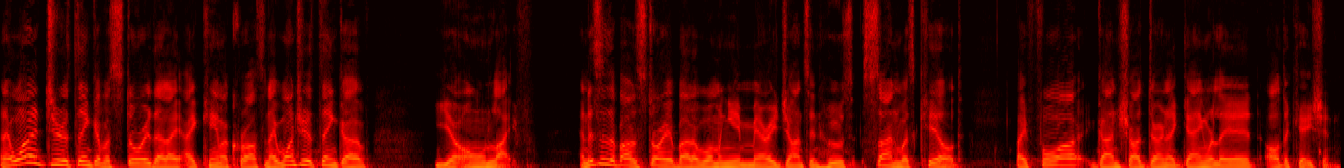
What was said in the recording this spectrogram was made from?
And I wanted you to think of a story that I, I came across, and I want you to think of your own life. And this is about a story about a woman named Mary Johnson whose son was killed by four gunshots during a gang related altercation.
